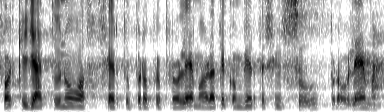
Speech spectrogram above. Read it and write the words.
Porque ya tú no vas a ser tu propio problema, ahora te conviertes en su problema.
